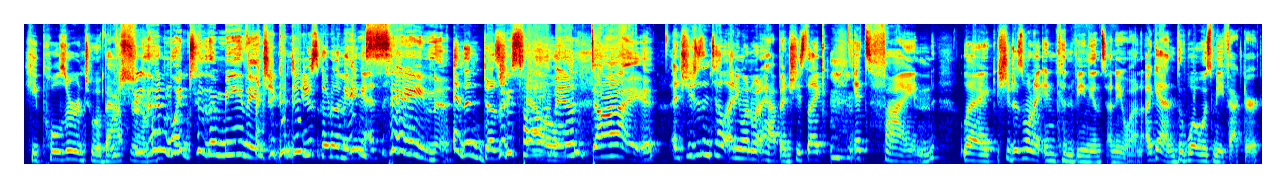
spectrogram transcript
He pulls her into a Mm-hmm. She then went to the meeting. And she continues to go to the meeting Insane. and then doesn't she saw a man die. and she doesn't tell anyone what happened. She's like, "Mm, it's fine. Like she doesn't want to inconvenience anyone. Again, the woe is me factor.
